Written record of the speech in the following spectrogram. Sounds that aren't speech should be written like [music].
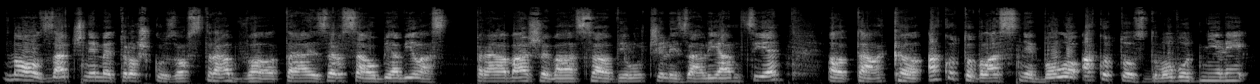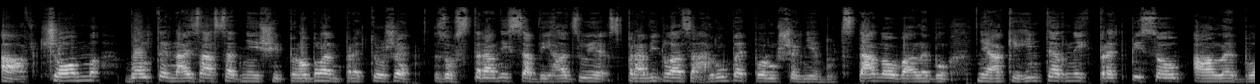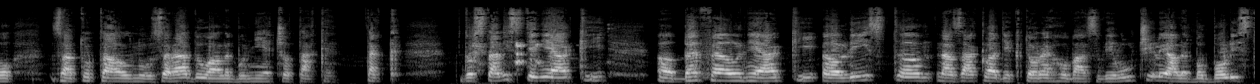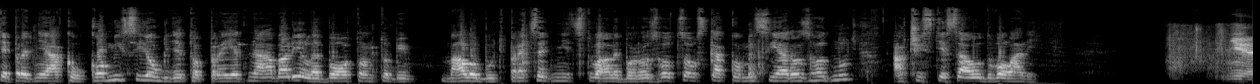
No, začneme trošku zo strab. V TSR sa objavila správa, že vás vylúčili z aliancie. Tak ako to vlastne bolo, ako to zdôvodnili a v čom bol ten najzásadnejší problém, pretože zo strany sa vyhadzuje z pravidla za hrubé porušenie buď stanov, alebo nejakých interných predpisov, alebo za totálnu zradu, alebo niečo také. Tak dostali ste nejaký e, befel, nejaký e, list, e, na základe ktorého vás vylúčili, alebo boli ste pred nejakou komisiou, kde to prejednávali, lebo o tomto by malo buď predsedníctvo alebo rozhodcovská komisia rozhodnúť a či ste sa odvolali? Nie,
